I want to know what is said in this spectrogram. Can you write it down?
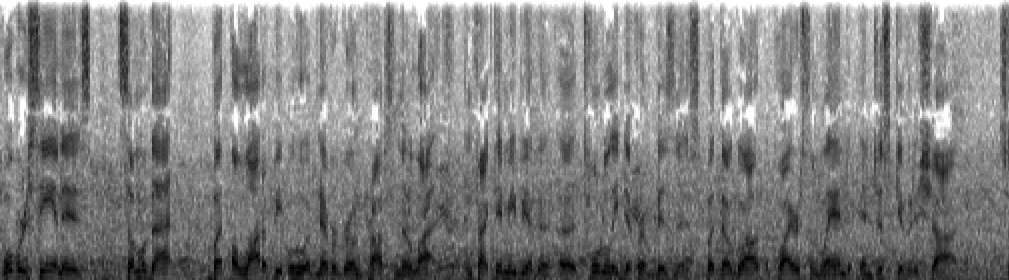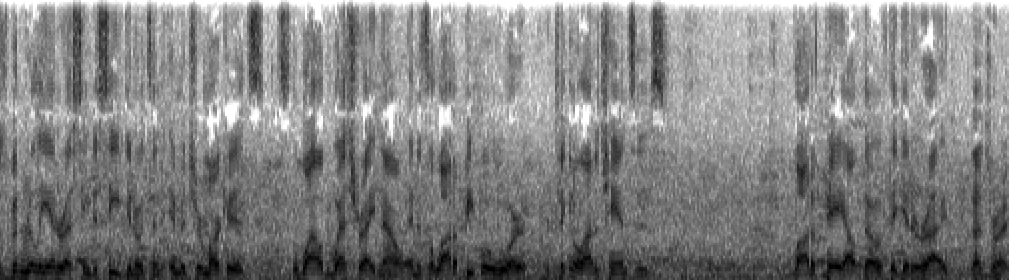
What we're seeing is some of that, but a lot of people who have never grown crops in their life. In fact, they may be in a, a totally different business, but they'll go out, acquire some land, and just give it a shot. So it's been really interesting to see. You know, it's an immature market. It's, it's the Wild West right now, and it's a lot of people who are, are taking a lot of chances. A lot of payout though if they get it right. That's right,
